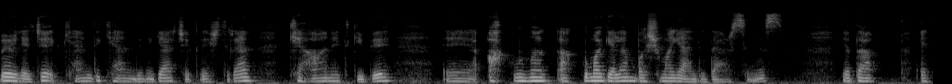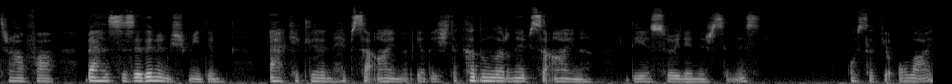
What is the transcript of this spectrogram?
Böylece kendi kendini gerçekleştiren kehanet gibi e, aklına aklıma gelen başıma geldi dersiniz. Ya da etrafa ben size dememiş miydim erkeklerin hepsi aynı ya da işte kadınların hepsi aynı diye söylenirsiniz. Oysa ki olay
